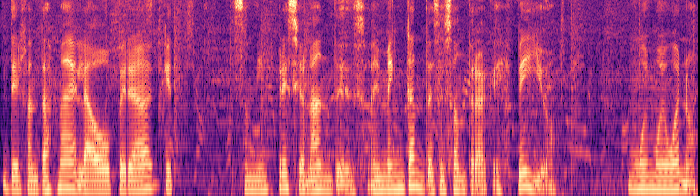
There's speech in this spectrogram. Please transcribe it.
del fantasma de la ópera que son impresionantes. A mí me encanta ese soundtrack, es bello. Muy, muy bueno.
